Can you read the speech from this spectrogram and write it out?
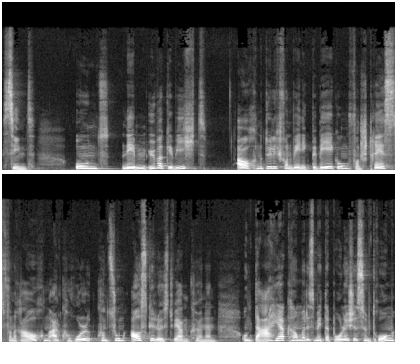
sind und neben Übergewicht auch natürlich von wenig Bewegung, von Stress, von Rauchen, Alkoholkonsum ausgelöst werden können. Und daher kann man das metabolische Syndrom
